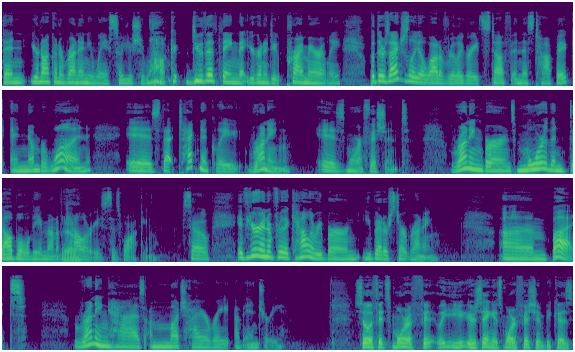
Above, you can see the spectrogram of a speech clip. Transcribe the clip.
then you're not going to run anyway. So you should walk. Do the thing that you're going to do primarily. But there's actually a lot of really great stuff in this topic. And number one is that technically running is more efficient. Running burns more than double the amount of Yeah. calories as walking. So if you're in it for the calorie burn, you better start running. Um, but running has a much higher rate of injury. So if it's more efficient, you're saying it's more efficient because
